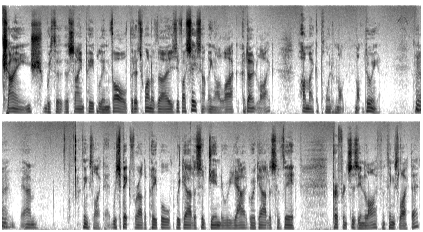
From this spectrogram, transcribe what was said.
change with the, the, same people involved. But it's one of those. If I see something I like, I don't like, I make a point of not not doing it. You know, um, things like that. Respect for other people, regardless of gender, regardless of their preferences in life and things like that.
